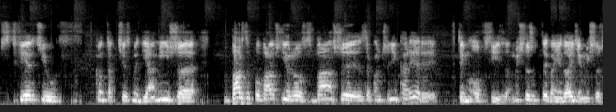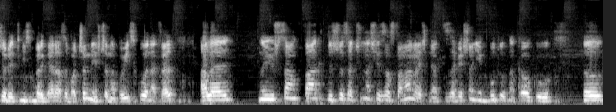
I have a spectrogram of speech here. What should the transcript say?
stwierdził w kontakcie z mediami, że bardzo poważnie rozważy zakończenie kariery w tym off-season. Myślę, że do tego nie dojdzie. Myślę, że Roethlisbergera zobaczymy jeszcze na boisku NFL, ale no już sam fakt, że zaczyna się zastanawiać nad zawieszeniem butów na kołku, to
